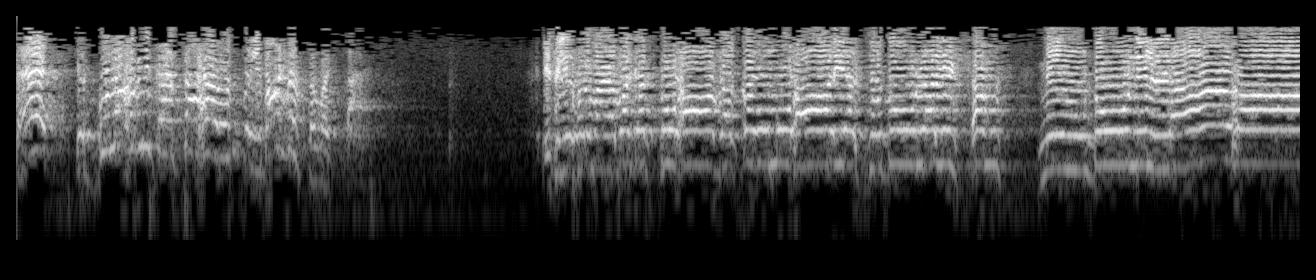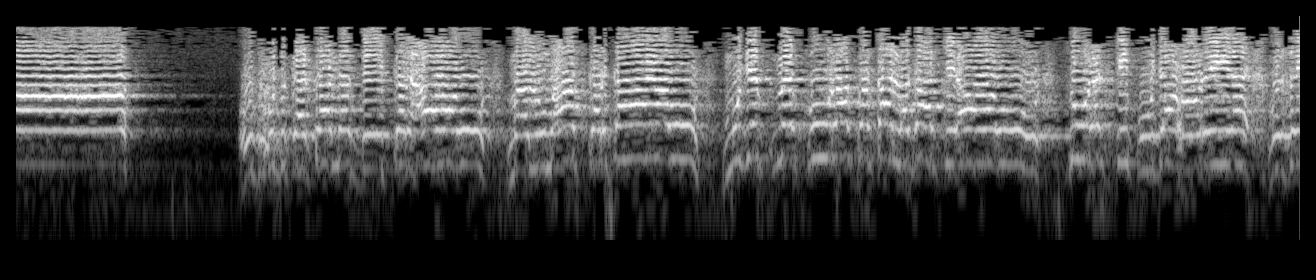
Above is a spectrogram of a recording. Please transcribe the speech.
ہے کہ گناہ بھی کرتا ہے اور اس کو عبادت سمجھتا ہے۔ اس لیے فرمایا وجہ تو آب قوم جدول علی شمس من اللہ خود خود کہتا میں دیکھ کر آیا ہوں معلومات کر کے آیا ہوں۔ مجھے میں پورا پتا لگا کے آیا ہوں۔ سورج کی پوجا ہو رہی ہے۔ ویسے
